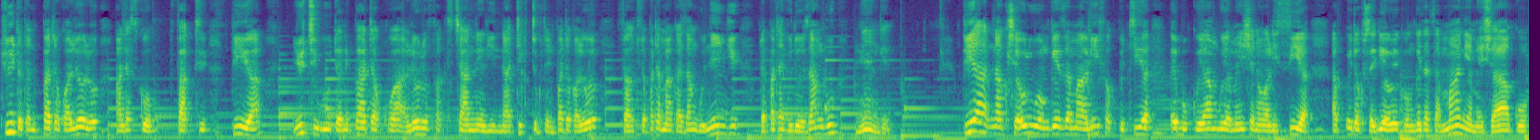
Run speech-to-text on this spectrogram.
Twitter utanipata kwa lolo underscore fact. Pia youtube utanipata kwa lolo fact channel na tiktok utanipata kwa lolo fact. Utapata maka zangu nyingi utapata video zangu nyingi pia nakushauri uongeza maarifa kupitia buku yangu ya maisha na uhalisia. Itakusaidia wewe kuongeza thamani ya maisha yako.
